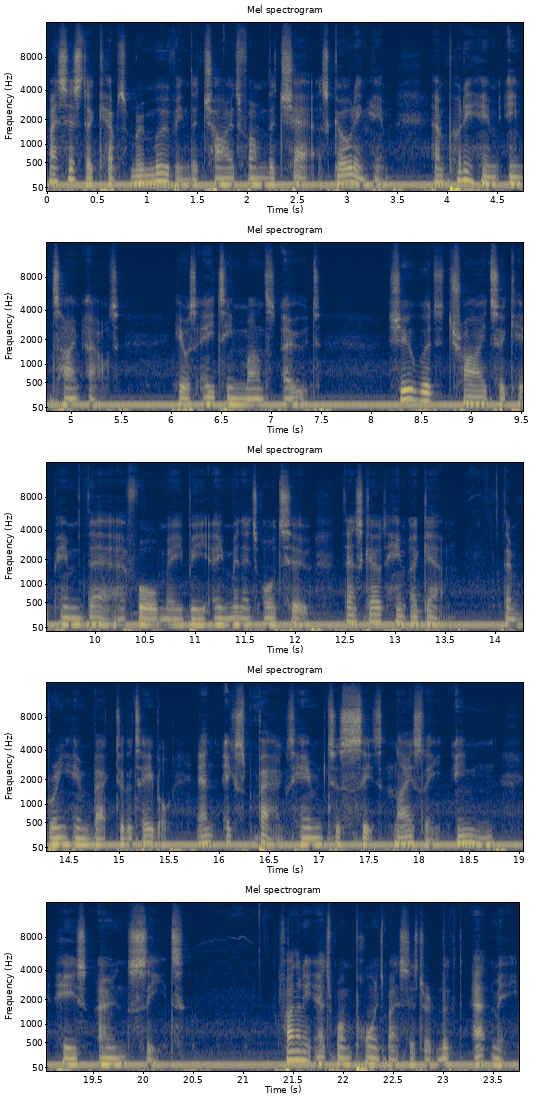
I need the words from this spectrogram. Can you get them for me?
My sister kept removing the child from the chair, scolding him, and putting him in time out. He was 18 months old. She would try to keep him there for maybe a minute or two, then scold him again, then bring him back to the table and expect him to sit nicely in his own seat. Finally, at one point, my sister looked at me.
